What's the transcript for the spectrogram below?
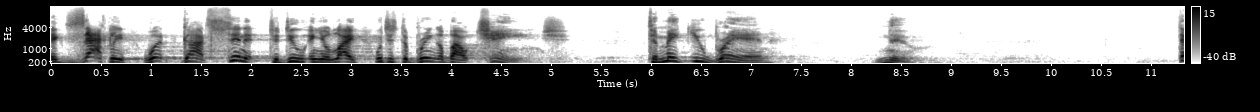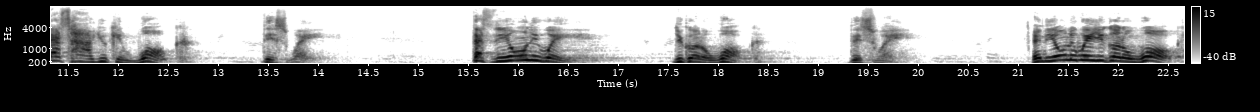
exactly what God sent it to do in your life, which is to bring about change, to make you brand new. That's how you can walk this way. That's the only way you're going to walk this way. And the only way you're going to walk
